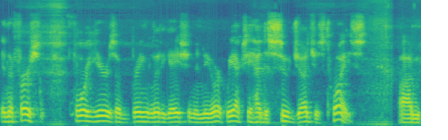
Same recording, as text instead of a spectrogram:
In the first four years of bringing litigation in New York, we actually had to sue judges twice um,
